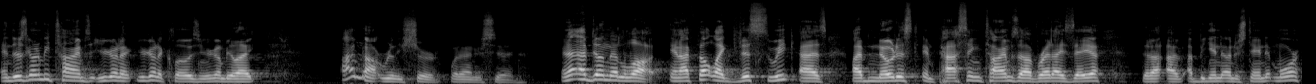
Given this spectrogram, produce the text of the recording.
And there's going to be times that you're going to, you're going to close and you're going to be like, I'm not really sure what I understood. And I've done that a lot. And I felt like this week, as I've noticed in passing times I've read Isaiah, that I, I begin to understand it more.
